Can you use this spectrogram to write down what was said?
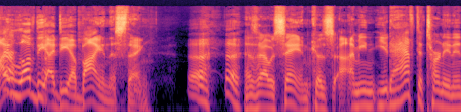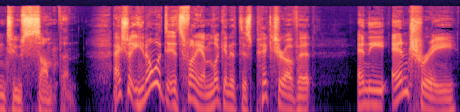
I love the idea of buying this thing. As I was saying, because I mean, you'd have to turn it into something. Actually, you know what? It's funny. I'm looking at this picture of it, and the entry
